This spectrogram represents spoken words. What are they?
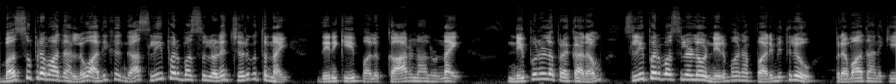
బస్సు ప్రమాదాల్లో అధికంగా స్లీపర్ బస్సుల్లోనే జరుగుతున్నాయి. దీనికి పలు కారణాలున్నాయి. నిపుణుల ప్రకారం స్లీపర్ బస్సులలో నిర్మాణ పరిమితులు ప్రమాదానికి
